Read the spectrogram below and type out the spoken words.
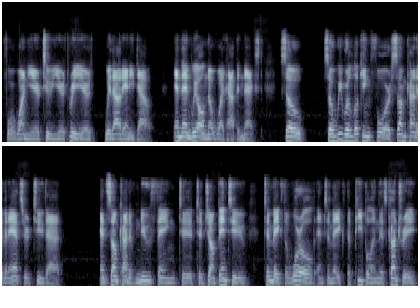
for one year, two year, three years, without any doubt. And then we all know what happened next. So so we were looking for some kind of an answer to that. and some kind of new thing to to jump into to make the world and to make the people in this country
